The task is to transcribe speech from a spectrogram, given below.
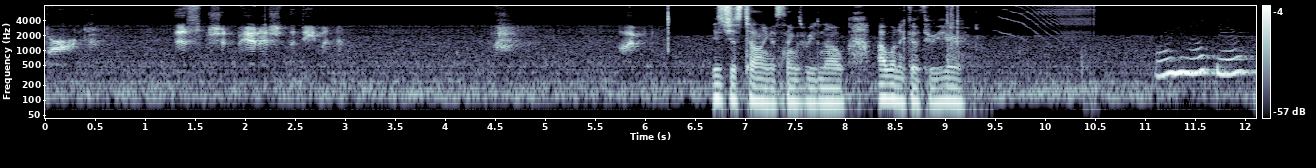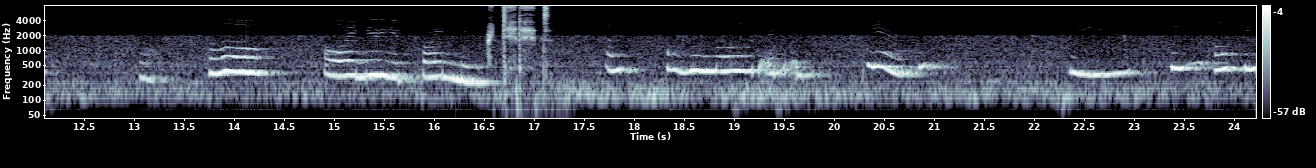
burned. This should banish the demon. I'm He's just telling us things we know. I want to go through here. Are you out there? Uh, hello? Oh, I knew you'd find me. I did it. I'm all alone and, and scared. Please, will you help me?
